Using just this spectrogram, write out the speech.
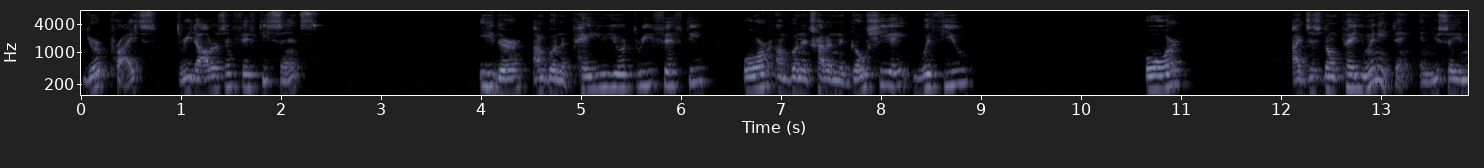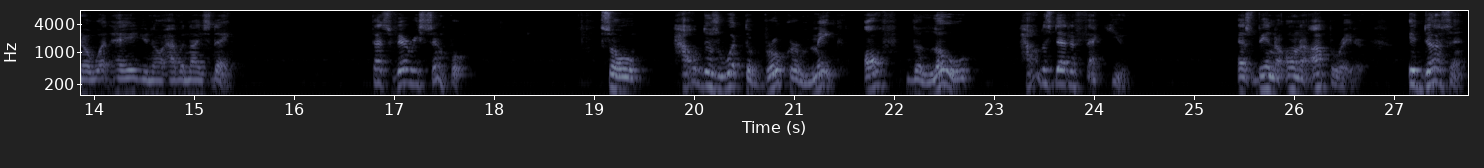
your price three dollars and fifty cents either I'm going to pay you your 350 or I'm going to try to negotiate with you or I just don't pay you anything and you say, "You know what? Hey, you know, have a nice day." That's very simple. So, how does what the broker make off the load, how does that affect you as being an owner operator? It doesn't.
